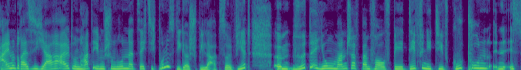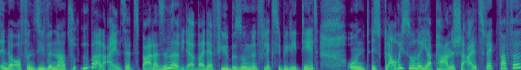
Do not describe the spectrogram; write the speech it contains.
31 Jahre alt und hat eben schon 160 Bundesligaspiele absolviert. Ähm, wird der jungen Mannschaft beim VfB definitiv gut tun, ist in der Offensive nahezu überall einsetzbar. Da sind wir wieder bei der vielbesungenen Flexibilität und ist, glaube ich, so eine japanische Allzweckwaffe.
